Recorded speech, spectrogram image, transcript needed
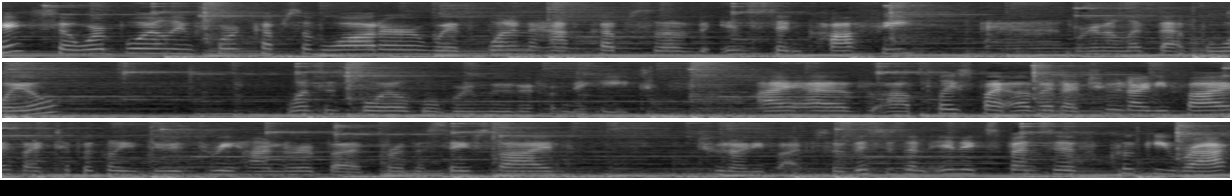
Okay, so we're boiling four cups of water with one and a half cups of instant coffee, and we're gonna let that boil. Once it's boiled, we'll remove it from the heat. I have uh, placed my oven at 295. I typically do 300, but for the safe side, 295. So this is an inexpensive cookie rack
